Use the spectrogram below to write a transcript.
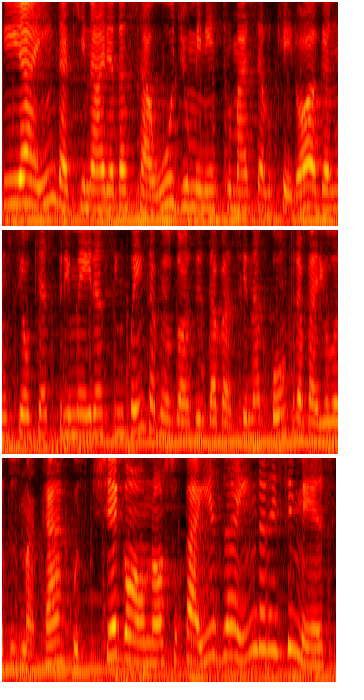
E ainda aqui na área da saúde, o ministro Marcelo Queiroga anunciou que as primeiras 50 mil doses da vacina contra a varíola dos macacos chegam ao nosso país ainda nesse mês.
